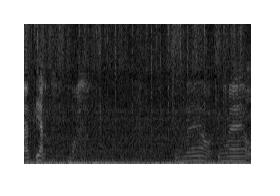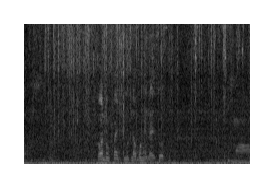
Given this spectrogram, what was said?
อาเซียนบอกถึงแล้วถึงแล้วก้อนของไฟจุดแล้วบ่ให้ไรสดมอง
